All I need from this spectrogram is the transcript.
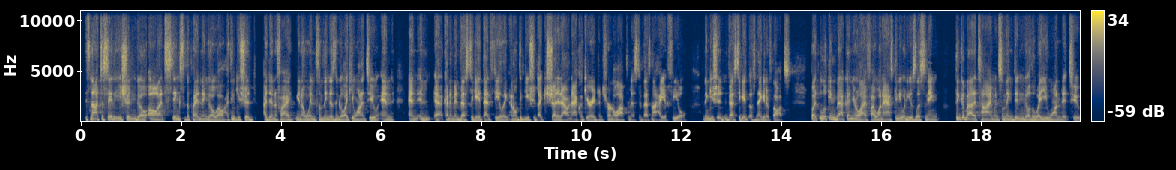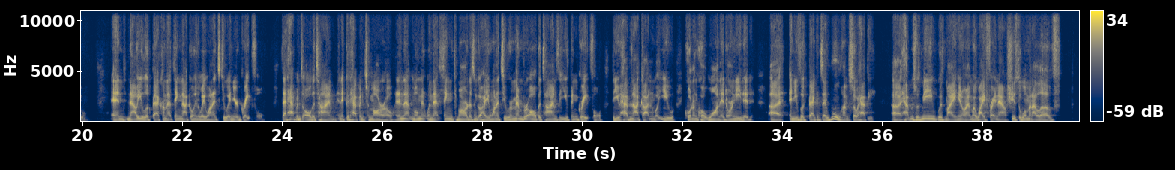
It's not to say that you shouldn't go, oh, that stinks that the plan didn't go well. I think you should identify, you know, when something doesn't go like you want it to and, and, and uh, kind of investigate that feeling. I don't think you should like shut it out and act like you're an internal optimist if that's not how you feel. I think you should investigate those negative thoughts but looking back on your life, I want to ask anybody who's listening think about a time when something didn't go the way you wanted it to. And now you look back on that thing not going the way you wanted it to, and you're grateful. That happens all the time, and it could happen tomorrow. And in that moment when that thing tomorrow doesn't go how you want it to, remember all the times that you've been grateful that you have not gotten what you quote unquote wanted or needed. Uh, and you've looked back and said, Woo, I'm so happy. Uh, it happens with me, with my, you know, my wife right now. She's the woman I love.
